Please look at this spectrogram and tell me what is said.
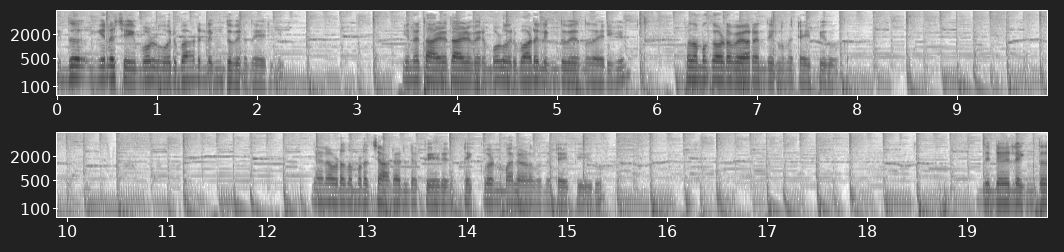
ഇത് ഇങ്ങനെ ചെയ്യുമ്പോൾ ഒരുപാട് ലെങ്ത് വരുന്നതായിരിക്കും. ഇങ്ങനെ താഴെ താഴെ വരുമ്പോൾ ഒരുപാട് ലിങ്ക് വരുന്നതായിരിക്കും. അപ്പോൾ നമുക്ക് അവിടെ വേറെ എന്തെങ്കിലും ഒന്ന് ടൈപ്പ് ചെയ്ത് നോക്കാം. ഞാൻ അവിടെ നമ്മുടെ ചാനലിന്റെ പേര് ടെക് വൺ മലയാളം എന്ന് ടൈപ്പ് ചെയ്തു. ഇതിന്റെ ലെങ്ത്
